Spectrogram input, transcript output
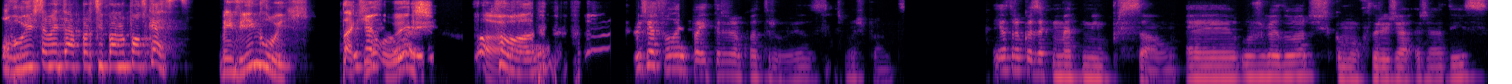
O Luís também está a participar no podcast. Bem-vindo, Luís. está aqui já o Luís. Oh. Eu já falei para aí três ou quatro vezes, mas pronto. E outra coisa que me mete-me impressão é os jogadores, como o Rodrigo já, já disse,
